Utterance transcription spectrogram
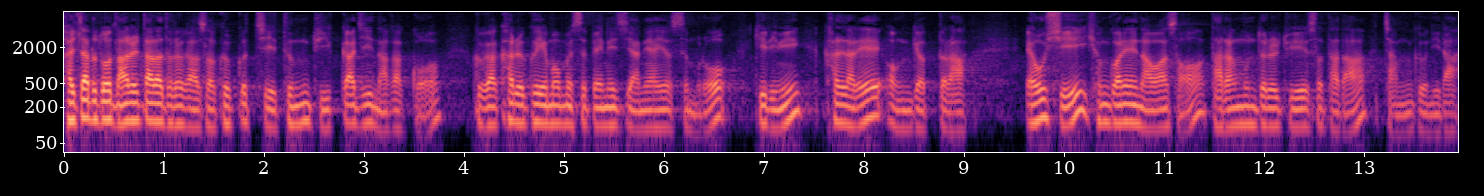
칼자루도 나를 따라 들어가서 그 끝이 등 뒤까지 나갔고 그가 칼을 그의 몸에서 빼내지 아니하였으므로 기름이 칼날에 엉겼더라. 에훗이 현관에 나와서 다락문들을 뒤에서 닫아 잠그니라.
